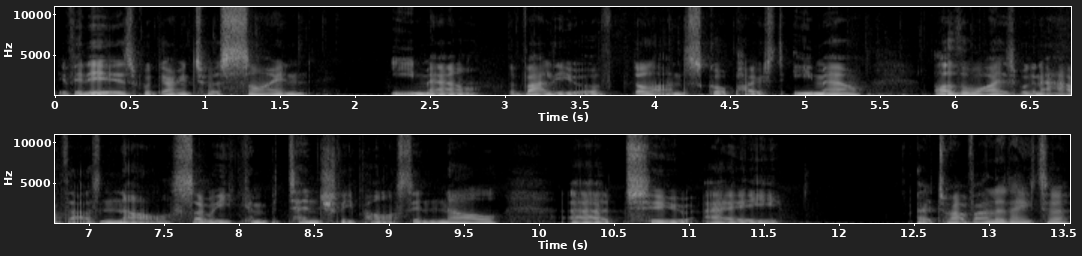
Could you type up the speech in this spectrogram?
If it is, we're going to assign email the value of dollar underscore post email. Otherwise, we're going to have that as null. So we can potentially pass in null uh, to a uh, to our validator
